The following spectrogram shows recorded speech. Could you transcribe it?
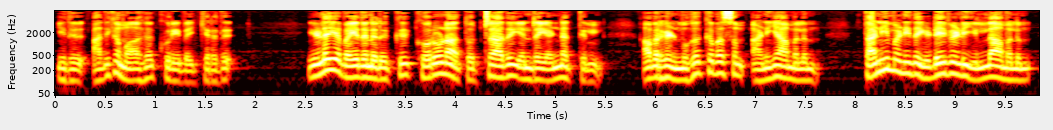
இது அதிகமாக குறிவைக்கிறது. இளைய வயதினருக்கு கொரோனா தொற்றாது என்ற எண்ணத்தில் அவர்கள் முகக்கவசம் அணியாமலும் தனிமனித இடைவெளி இல்லாமலும்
